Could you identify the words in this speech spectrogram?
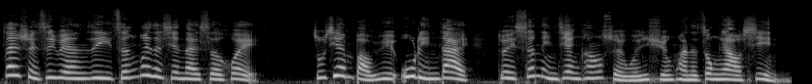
在水资源日益珍贵的现代社会，逐渐保育雾林带。对森林健康、水文循环的重要性。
